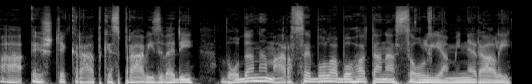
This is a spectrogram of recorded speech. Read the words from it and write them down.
A ešte krátke správy z vedy. Voda na Marse bola bohatá na soli a minerály.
